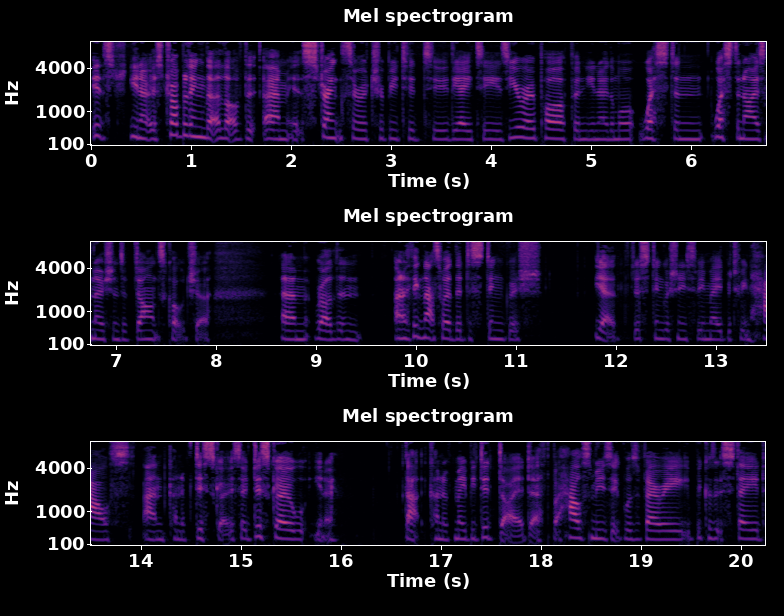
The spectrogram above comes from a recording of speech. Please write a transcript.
it's you know it's troubling that a lot of the um, its strengths are attributed to the 80s Europop and you know the more western westernized notions of dance culture, um, rather than and I think that's where the distinguish, yeah, the distinguish needs to be made between house and kind of disco. So disco, you know. That kind of maybe did die a death, but house music was very because it stayed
